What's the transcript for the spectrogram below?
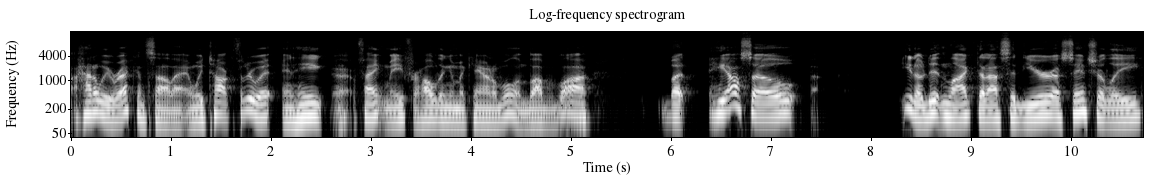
do how do we reconcile that? And we talk through it, and he uh, thanked me for holding him accountable and blah blah blah. But he also, you know, didn't like that I said you're essentially,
